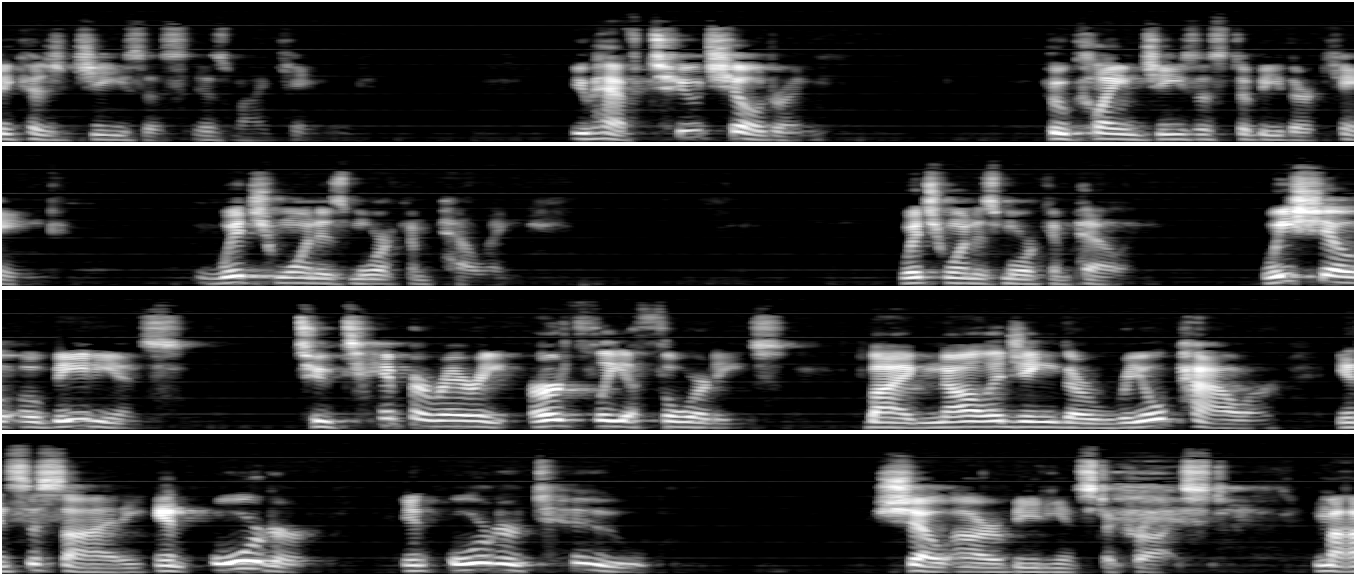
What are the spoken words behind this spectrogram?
because Jesus is my King. You have two children who claim Jesus to be their King. Which one is more compelling? Which one is more compelling? We show obedience to temporary earthly authorities by acknowledging their real power in society in order in order to show our obedience to Christ. My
